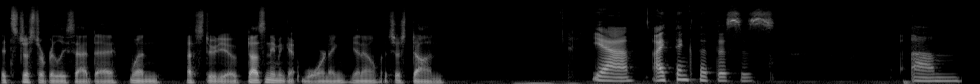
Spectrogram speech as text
it's just a really sad day when a studio doesn't even get warning. You know, it's just done. Yeah, I think that this is um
